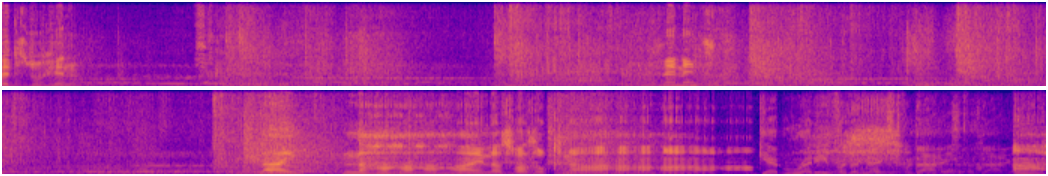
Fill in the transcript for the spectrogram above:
Willst du hin? Wenigstens. Nein! Nein, das war so knapp. Ah,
